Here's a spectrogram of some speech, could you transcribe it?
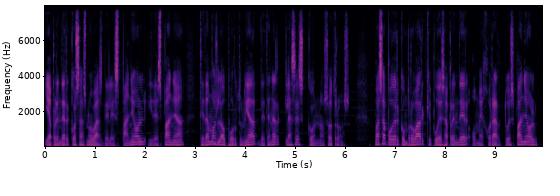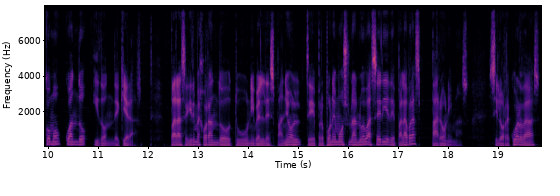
y aprender cosas nuevas del español y de España, te damos la oportunidad de tener clases con nosotros. Vas a poder comprobar que puedes aprender o mejorar tu español como, cuando y donde quieras. Para seguir mejorando tu nivel de español, te proponemos una nueva serie de palabras parónimas. Si lo recuerdas,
